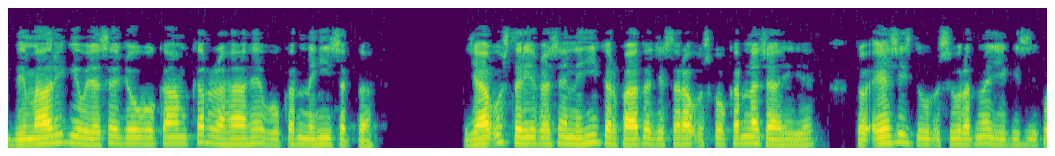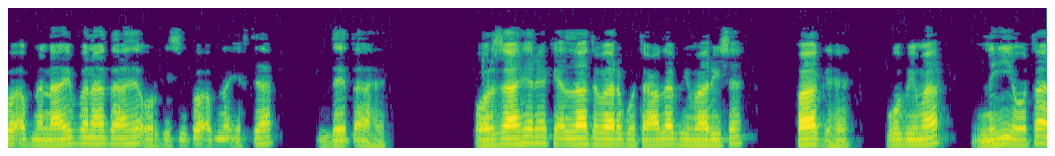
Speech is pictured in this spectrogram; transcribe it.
بیماری کی وجہ سے جو وہ کام کر رہا ہے وہ کر نہیں سکتا، یا اس طریقے سے نہیں کر پاتا جس طرح اس کو کرنا چاہیے۔ تو ایسی صورت میں یہ کسی کو اپنا نائب بناتا ہے اور کسی کو اپنا اختیار دیتا ہے۔ اور ظاہر ہے کہ اللہ تبارک و تعالیٰ بیماری سے پاک ہے۔ وہ بیمار نہیں ہوتا،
